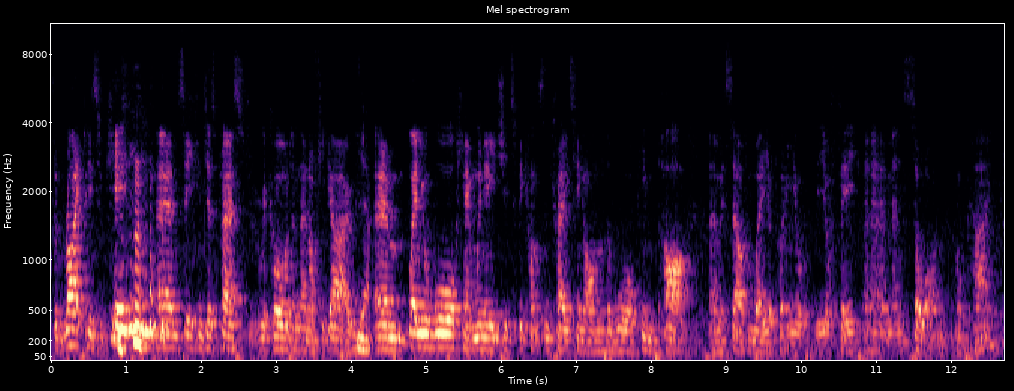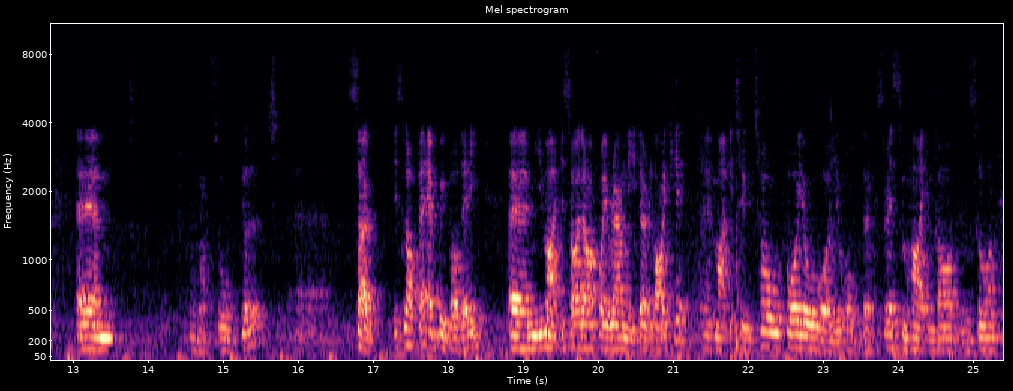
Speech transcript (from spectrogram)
the right piece of kit, um, so you can just press record and then off you go. Yeah. Um, when you're walking, we need you to be concentrating on the walking part um, itself and where you're putting your, your feet um, and so on, okay? Um, that's all good. Uh, so it's not for everybody. Um, you might decide halfway around that you don't like it, it might be too tall for you, or because there is some height involved and so on.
